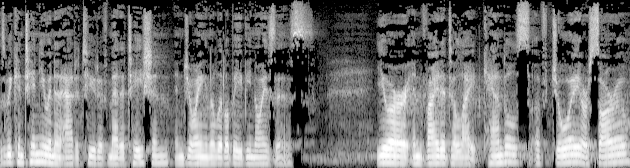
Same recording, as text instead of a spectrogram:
As we continue in an attitude of meditation, enjoying the little baby noises. You are invited to light candles of joy or sorrow,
